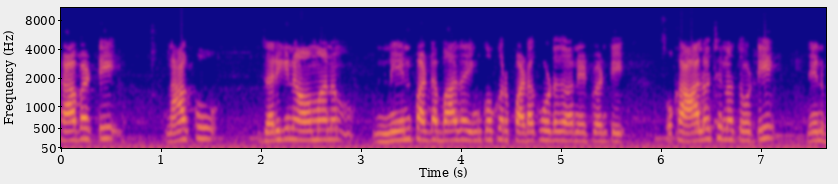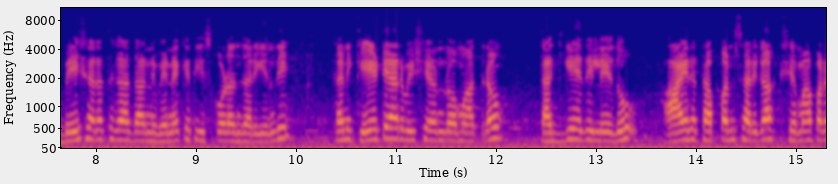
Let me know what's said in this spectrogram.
కాబట్టి నాకు జరిగిన అవమానం నేను పడ్డ బాధ ఇంకొకరు పడకూడదు అనేటువంటి ఒక ఆలోచనతోటి నేను బేషరతుగా దాన్ని వెనక్కి తీసుకోవడం జరిగింది. కానీ కేటీఆర్ విషయంలో మాత్రం తగ్గేది లేదు. ఆయన తప్పనిసరిగా క్షమాపణ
